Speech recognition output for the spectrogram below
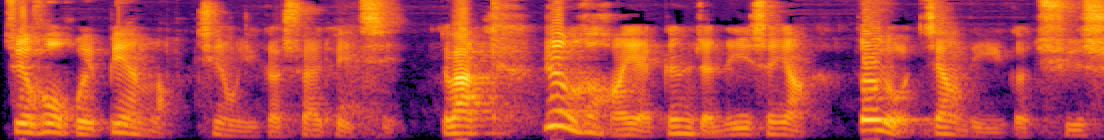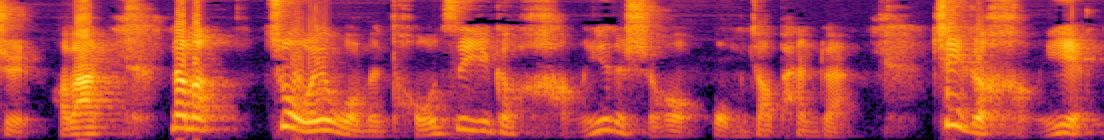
最后会变老，进入一个衰退期，对吧？任何行业跟人的一生一样，都有这样的一个趋势，好吧？那么，作为我们投资一个行业的时候，我们就要判断这个行业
